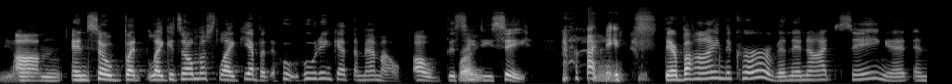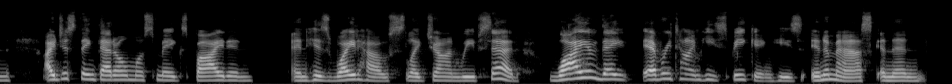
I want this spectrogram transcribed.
Yeah. Um, and so, but like it's almost like, yeah, but who who didn't get the memo? Oh, the right. CDC. I mean, oh, they're behind the curve and they're not saying it. And I just think that almost makes Biden and his White House, like John, we've said, why are they every time he's speaking, he's in a mask and then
